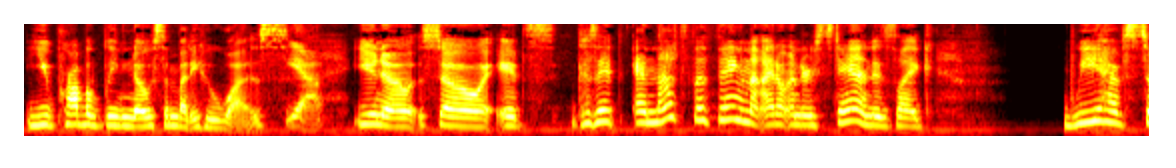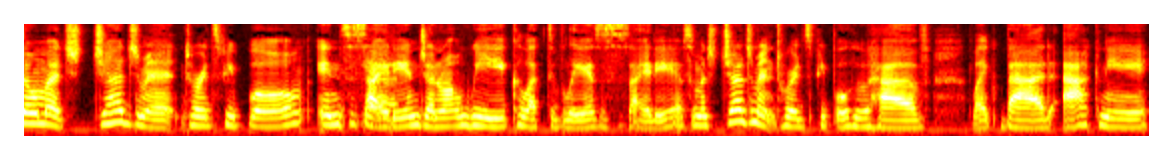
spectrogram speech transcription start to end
you probably know somebody who was. Yeah. You know, so it's because it, and that's the thing that I don't understand is like we have so much judgment towards people in society Yeah. in general. We collectively as a society have so much judgment towards people who have like bad acne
